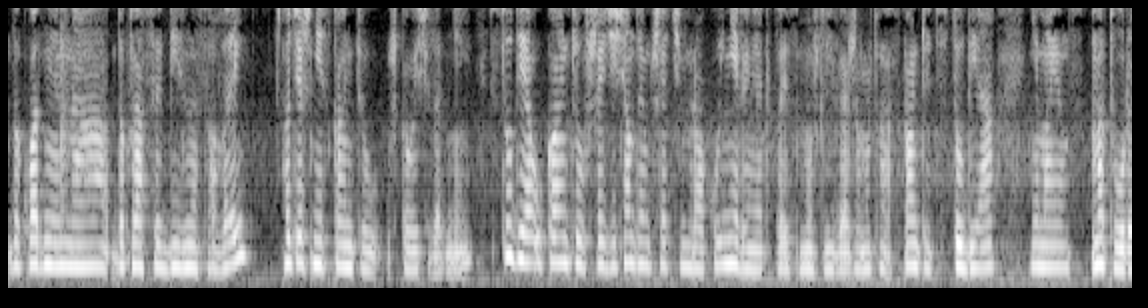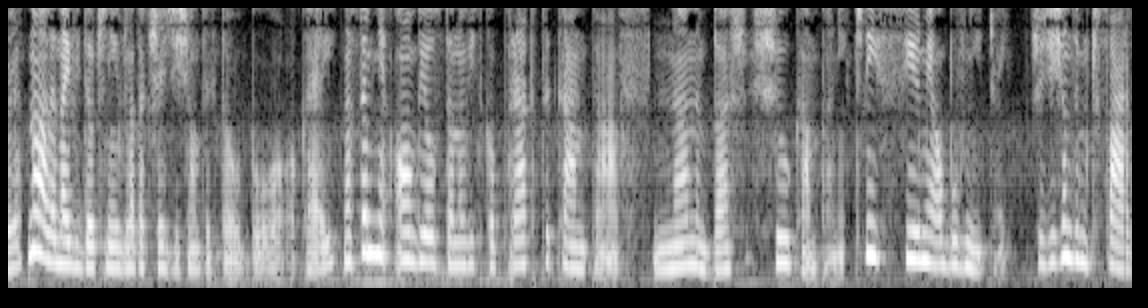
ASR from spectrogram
dokładnie na, do klasy biznesowej, chociaż nie skończył szkoły średniej. Studia ukończył w 63 roku i nie wiem, jak to jest możliwe, że można skończyć studia nie mając matury, no ale najwidoczniej w latach 60. to było ok. Następnie objął stanowisko praktykanta w Nunbush Shoe Company, czyli w firmie obuwniczej. W 64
